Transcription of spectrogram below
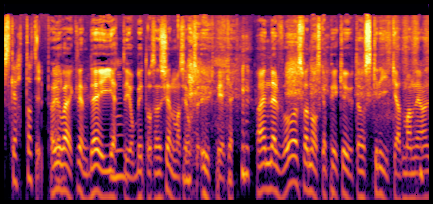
skratta typ. Ja, jo, verkligen. Det är Mm. jättejobbigt och sen känner man sig också utpekad. Man är nervös för att någon ska peka ut en och skrika att man är,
